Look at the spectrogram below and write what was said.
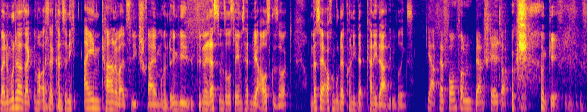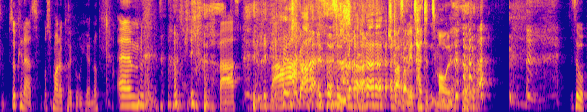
meine Mutter sagt immer, außer kannst du nicht ein Karnevalslied schreiben und irgendwie für den Rest unseres Lebens hätten wir ausgesorgt. Und das wäre auch ein guter Kandida- Kandidat übrigens. Ja, performt von Bernd Stelter. Okay, okay. So, Kinders, muss mal eine Kategorie hier, ne? Ähm, okay. Spaß. Spaß. Spaß, aber jetzt haltet's Maul. So,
